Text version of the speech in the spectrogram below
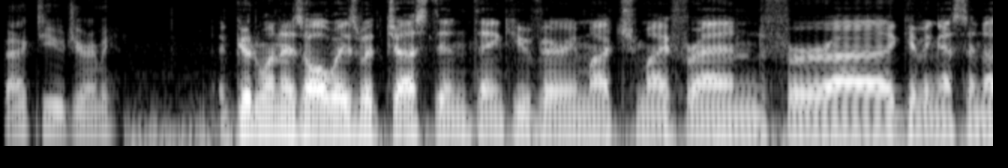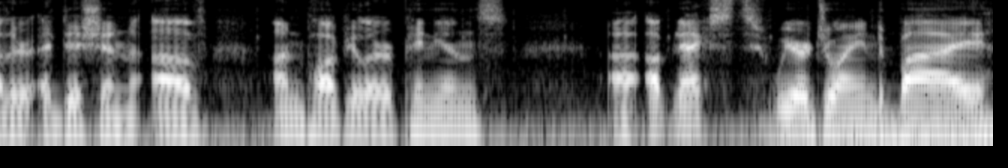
Back to you, Jeremy. A good one as always with Justin. Thank you very much, my friend, for uh, giving us another edition of Unpopular Opinions. Uh, up next, we are joined by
